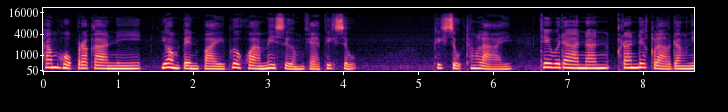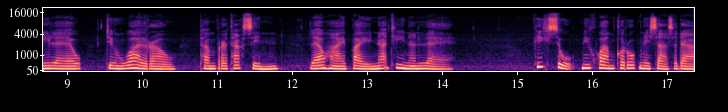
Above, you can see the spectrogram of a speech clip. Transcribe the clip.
ทำหกประการนี้ ย่อมเป็นไปเพื่อความไม่เสื่อมแก่ภิกษุ ภิกษุทั้งหลาย เทวดานั้นครั้นได้กล่าวดังนี้แล้ว จึงไหว้เราทำประทักษิณแล้วหายไปณที่นั้นแลภิกษุมีความเคารพในศาสดา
